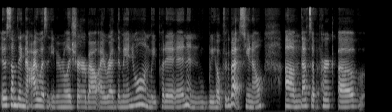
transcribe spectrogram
it was something that I wasn't even really sure about. I read the manual and we put it in and we hope for the best, you know. Um, that's a perk of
